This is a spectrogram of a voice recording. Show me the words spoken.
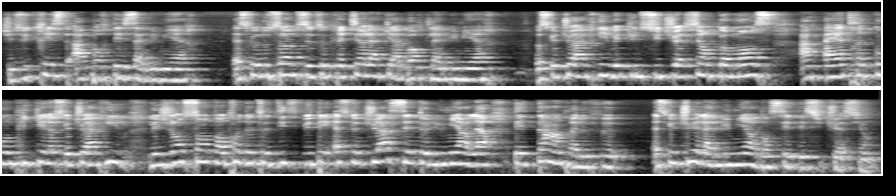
Jésus-Christ a apporté sa lumière. Est-ce que nous sommes ce, ce chrétien-là qui apporte la lumière? Lorsque tu arrives et qu'une situation commence à, être compliqué lorsque tu arrives. Les gens sont en train de te disputer. Est-ce que tu as cette lumière-là d'éteindre le feu? Est-ce que tu es la lumière dans ces situations?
